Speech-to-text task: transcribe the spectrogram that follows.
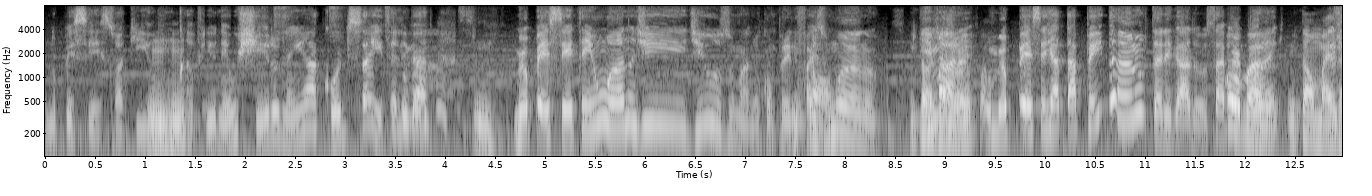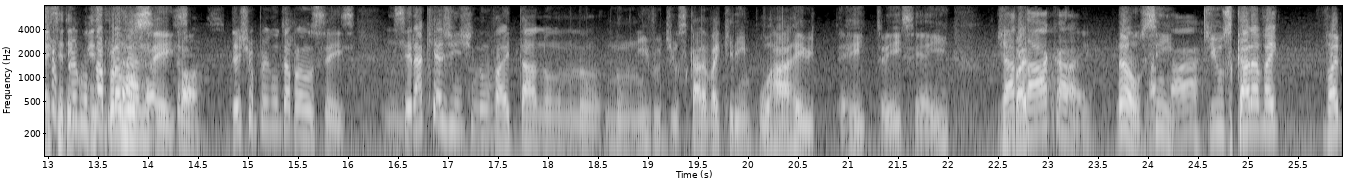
no PC. Só que eu Uhum. nunca vi nem o cheiro, nem a cor disso aí, tá ligado? Sim. Meu PC tem um ano de, de uso, mano. Eu comprei ele faz Então. um ano. Então, e, mano, não- o meu PC já tá peidando, tá ligado? O Cyberpunk. mano, Então, mas aí você tem que perguntar pra né, vocês. Vitrox? Deixa eu perguntar pra vocês. Hum. Será que a gente não vai estar num, num, num nível de os caras vai querer empurrar Ray, Ray Tracing aí? Já Vai- tá, caralho. Não, Já sim. tá. Que os caras vai, vai.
